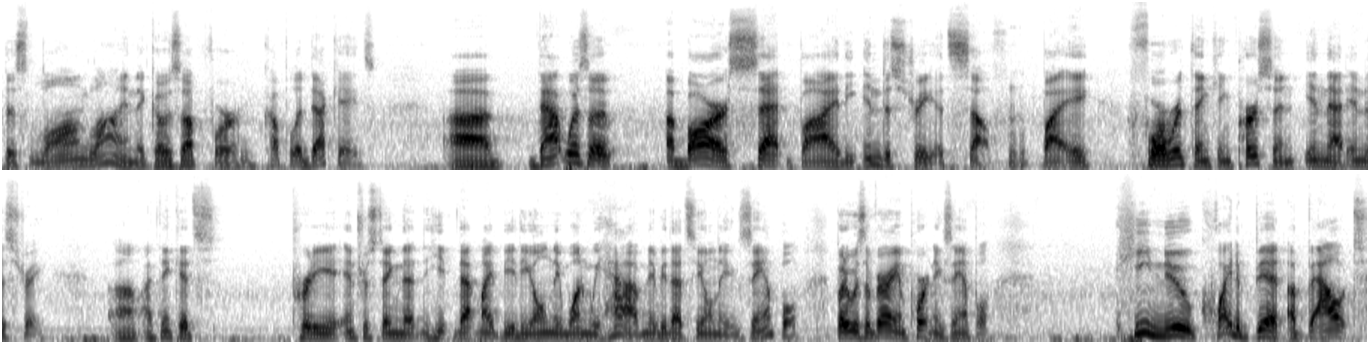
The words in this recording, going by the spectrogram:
this long line that goes up for a couple of decades. Uh, that was a, a bar set by the industry itself, mm-hmm. by a forward thinking person in that industry. Um, I think it's pretty interesting that he, that might be the only one we have. Maybe that's the only example, but it was a very important example he knew quite a bit about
